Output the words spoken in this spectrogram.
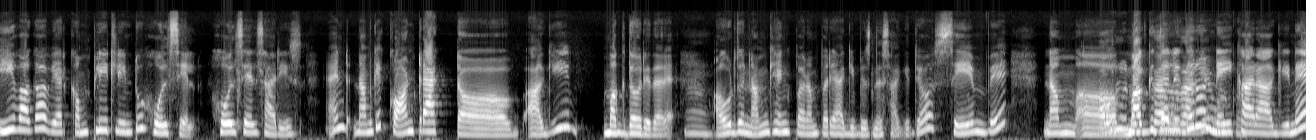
ಇವಾಗ we are completely into wholesale wholesale saris and ನಮಗೆ ಕಾಂಟ್ರ್ಯಾಕ್ಟ್ ಆಗಿ ಮಗ್ದವ್ರಿದ್ದಾರೆ. ಅವ್ರದ್ದು ನಮ್ಗೆ ಹೆಂಗ್ ಪರಂಪರೆ ಆಗಿ ಬಿಸ್ನೆಸ್ ಆಗಿದೆಯೋ ಸೇಮ್ ವೇ ನಮ್ಮ ಅವ್ರು ಮಗ್ದಲ್ಲಿದ್ದರು ನೇಕಾರ ಆಗಿನೇ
